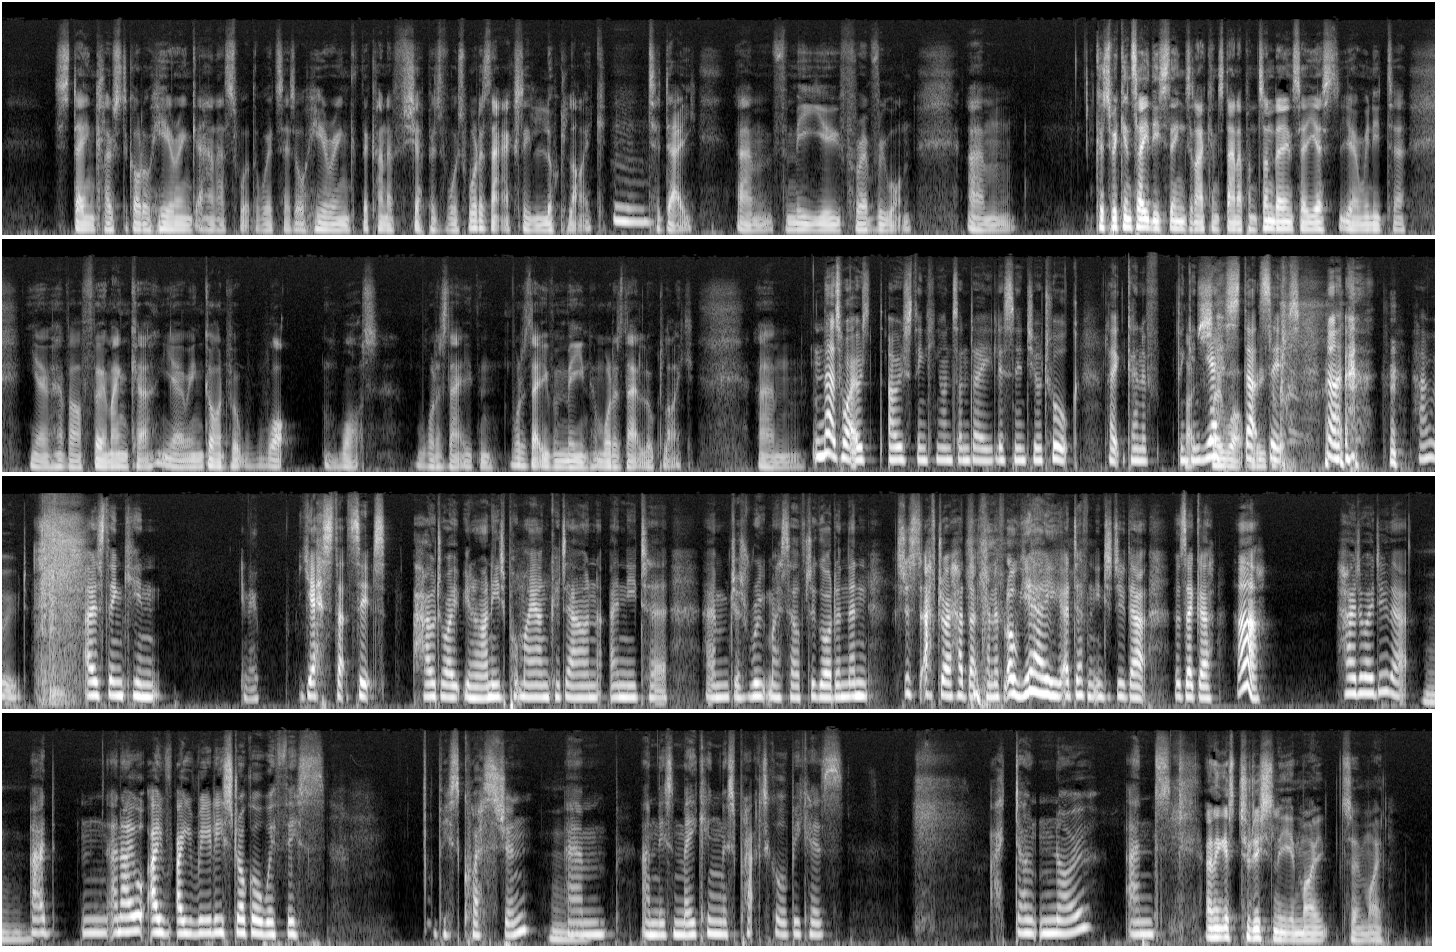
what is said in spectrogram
staying close to God or hearing? Ah, that's what the word says, or hearing the kind of shepherd's voice. What does that actually look like? Mm. today um, for me, you, for everyone. Because we can say these things, and I can stand up on Sunday and say, yes, you know, we need to, you know, have our firm anchor, you know, in God. But what, what, what does that even, what does that even mean, and what does that look like? Um, And that's what I was I was thinking on Sunday, listening to your talk, like kind of thinking, Like, so yes, what? that's it. No, how rude. I was thinking, you know, yes, that's it. How do I, you know, I need to put my anchor down. I need to um, just root myself to God. And then it's just after I had that kind of, oh, yay, I definitely need to do that. It was like a, ah, how do I do that? mm, I'd, mm, and I, I, I really struggle with this, this question mm, um, and this making this practical because I don't know. And and I guess traditionally in my, so my,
